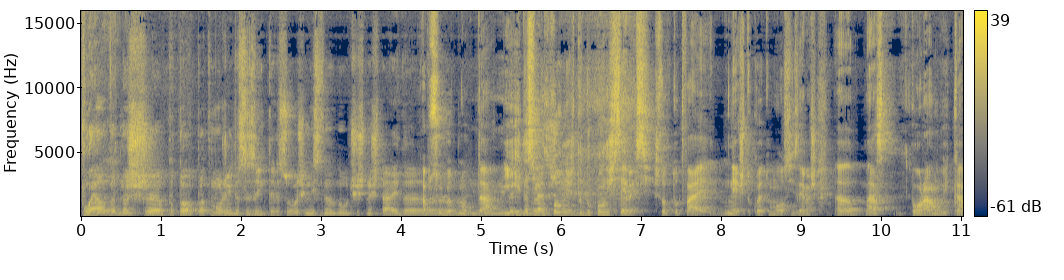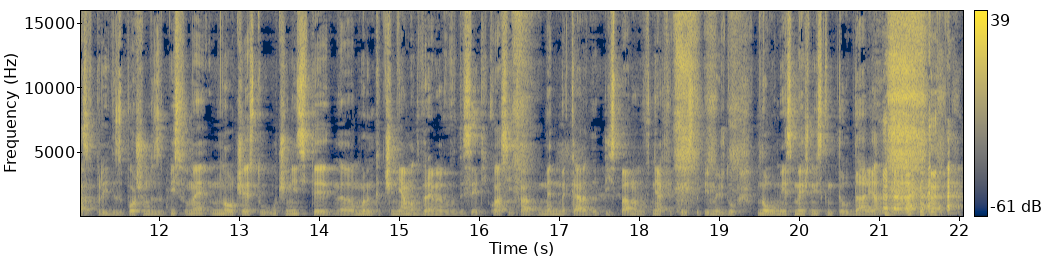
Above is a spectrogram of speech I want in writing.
поел веднъж по този път, може и да се заинтересуваш и наистина да научиш неща и да. Абсолютно, да. И, и, и да, да, си допълниш, да допълниш себе си. Защото това е нещо, което може да си вземеш. Аз по-рано ви казах, преди да започнем да записваме, много често учениците мрънкат, че нямат време в 10 клас и това мен ме кара да изпадам в някакви пристъпи между много ми е смешно, искам те ударя.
